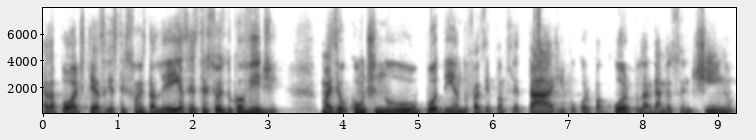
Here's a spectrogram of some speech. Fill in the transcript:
Ela pode ter as restrições da lei e as restrições do Covid. Mas eu continuo podendo fazer panfletagem para o corpo a corpo, largar meu santinho,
